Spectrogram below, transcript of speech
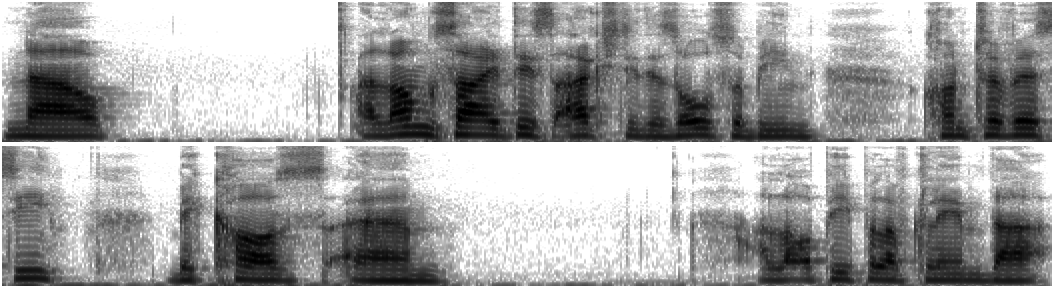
Now, alongside this, actually, there's also been controversy because um, a lot of people have claimed that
